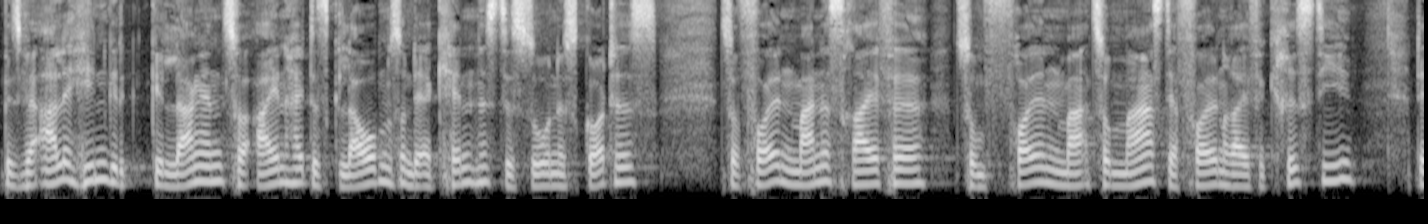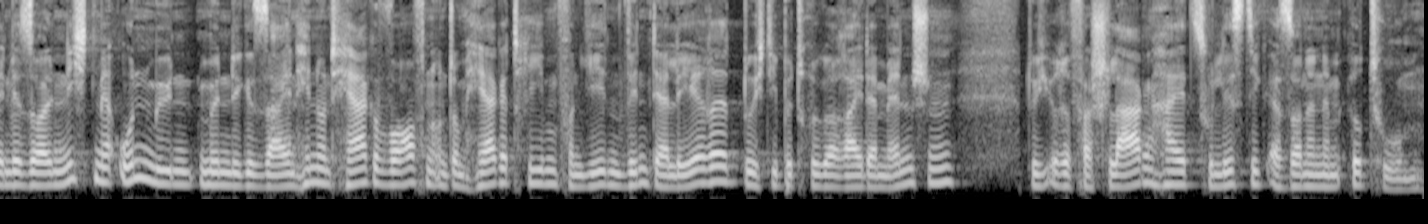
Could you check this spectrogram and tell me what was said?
bis wir alle hingelangen zur Einheit des Glaubens und der Erkenntnis des Sohnes Gottes, zur vollen Mannesreife, zum, vollen Ma zum Maß der vollen Reife Christi. Denn wir sollen nicht mehr Unmündige sein, hin und her geworfen und umhergetrieben von jedem Wind der Lehre, durch die Betrügerei der Menschen, durch ihre Verschlagenheit zu listig ersonnenem Irrtum.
